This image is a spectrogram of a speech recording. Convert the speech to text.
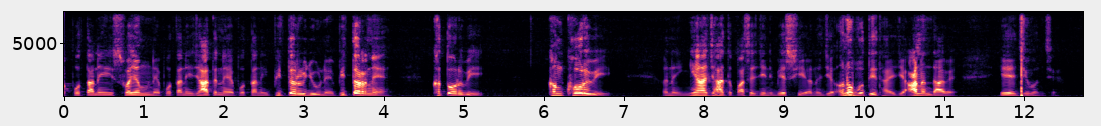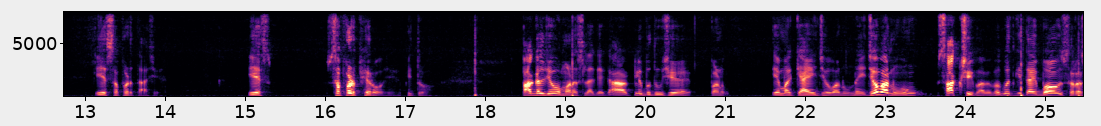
પોતાની સ્વયંને, પોતાની જાતને, પોતાની ભીતરજુને ભીતરને ખતોરવી, ખંખોરવી અને ન્યા જાત પાસે જઈને બેસીએ અને જે અનુભૂતિ થાય, જે આનંદ આવે, એ જીવન છે. એ સફળતા છે. એ સફળ ફેરો છે, મિત્રો. પાગલ જેવો માણસ લાગે કે આટલું બધું છે, પણ એમાં ક્યાંય જવાનું નહીં. જવાનું સાક્ષી ભાવે. ભગવદ્ ગીતાએ બહુ સરસ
